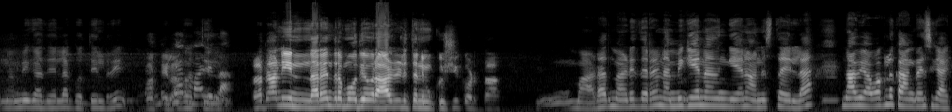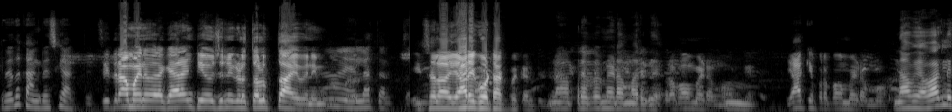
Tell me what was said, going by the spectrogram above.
ನಮಗೆ ಅದೆಲ್ಲ ಗೊತ್ತಿಲ್ರಿ. ಗೊತ್ತಿಲ್ಲ. ಗೊತ್ತಿಲ್ಲ. ಪ್ರಧಾನಿ ನರೇಂದ್ರ ಮೋದಿ ಅವರ ಆಡಳಿತ ನಿಮ್ಗೆ ಖುಷಿ ಕೊಡ್ತಾ? ಮಾಡೋದ್ ಮಾಡಿದ್ದಾರೆ ನಮಗೇನು ಹಂಗೇನು ಅನಿಸ್ತಾ ಇಲ್ಲ. ನಾವು ಯಾವಾಗಲೂ ಕಾಂಗ್ರೆಸ್ಗೆ ಹಾಕಿರೋದು ಕಾಂಗ್ರೆಸ್ಗೆ ಹಾಕ್ತೀವಿ. ಸಿದ್ದರಾಮಯ್ಯನವರ ಗ್ಯಾರಂಟಿ ಯೋಜನೆಗಳು ತಲುಪ್ತಾ ಇವೆ ನಿಮ್ಗೆ? ಹಾ, ಎಲ್ಲ ತಲುಪ್ತಾರೆ ಈ ಸಲ ಯಾರಿಗೆ ಓಟ್ ಹಾಕ್ಬೇಕಂತ ನಾವು ಪ್ರಭಾ ಮೇಡಮ್ ಅವ್ರಿಗೆ. ಪ್ರಭಾ ಮೇಡಮ್. ಯಾಕೆ ಪ್ರಭಾ ಮೇಡಮ್? ನಾವು ಯಾವಾಗ್ಲೂ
